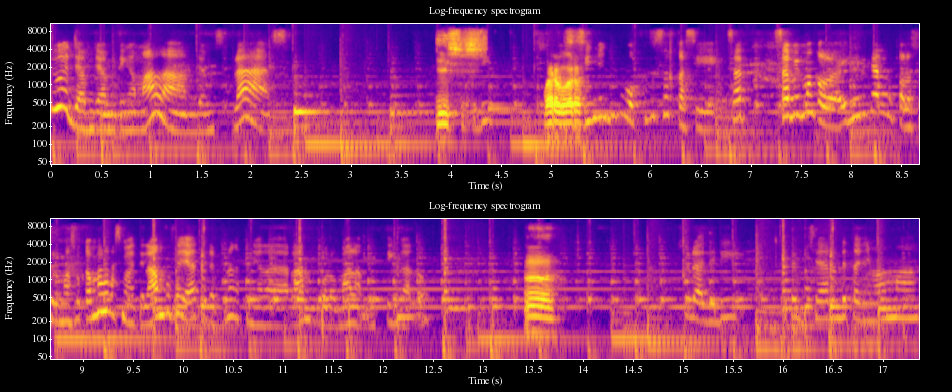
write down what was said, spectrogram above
juga jam-jam tengah malam jam 11 Yesus. Jadi baru-baru. posisinya juga waktu itu saya kasih saya, saya memang kalau ini kan kalau suruh masuk kamar kasih mati lampu saja tidak pernah nyala lampu kalau malam tinggal loh. Hmm. sudah jadi kita bicara dia tanya mama.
